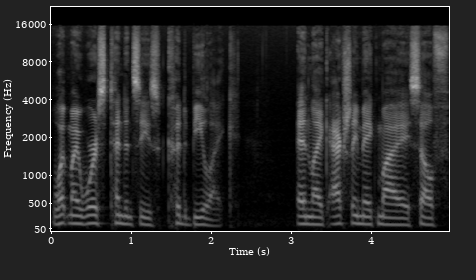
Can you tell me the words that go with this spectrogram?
what my worst tendencies could be like. And like actually make myself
